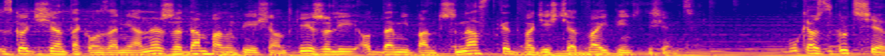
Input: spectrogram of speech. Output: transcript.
zgodzić się na taką zamianę, że dam panu 50, jeżeli odda mi pan 13, 22 i 5 tysięcy. Łukasz, zgódź się.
